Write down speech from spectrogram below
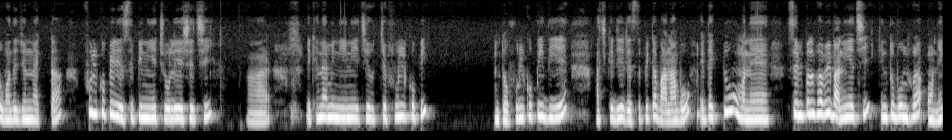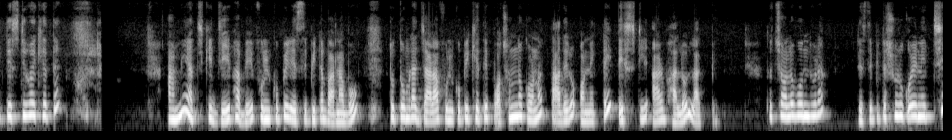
তোমাদের জন্য একটা ফুলকপি রেসিপি নিয়ে চলে এসেছি। আর এখানে আমি নিয়ে নিয়েছি হচ্ছে ফুলকপি। তো ফুলকপি দিয়ে আজকে যে রেসিপিটা বানাবো, এটা একটু মানে সিম্পলভাবে বানিয়েছি, কিন্তু বন্ধুরা অনেক টেস্টি হয় খেতে। আমি আজকে যেভাবে ফুলকপি রেসিপিটা বানাবো, তো তোমরা যারা ফুলকপি খেতে পছন্দ করো না, তাদেরও অনেকটাই টেস্টি আর ভালো লাগবে। তো চলো বন্ধুরা, রেসিপিটা শুরু করে নিচ্ছি।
